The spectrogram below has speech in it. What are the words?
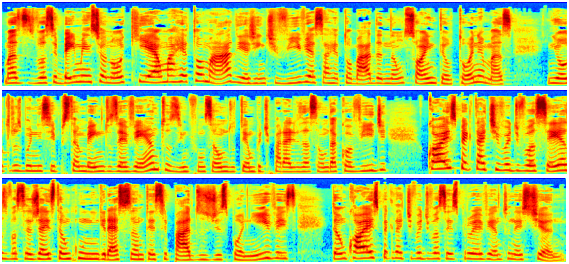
mas você bem mencionou que é uma retomada e a gente vive essa retomada não só em Teutônia, mas em outros municípios também dos eventos, em função do tempo de paralisação da Covid. Qual a expectativa de vocês? Vocês já estão com ingressos antecipados disponíveis, então qual é a expectativa de vocês para o evento neste ano?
